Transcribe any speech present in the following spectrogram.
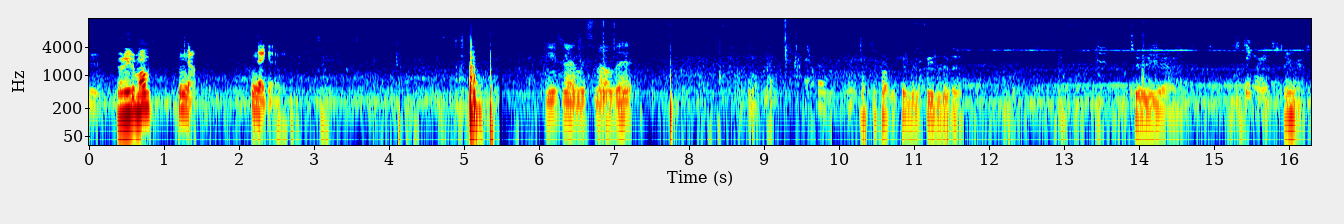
You don't eat it, Mom? No. Negative. He certainly smells it. That's the part we should have been feeding to the to the uh, Stingrays. Stingrays.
